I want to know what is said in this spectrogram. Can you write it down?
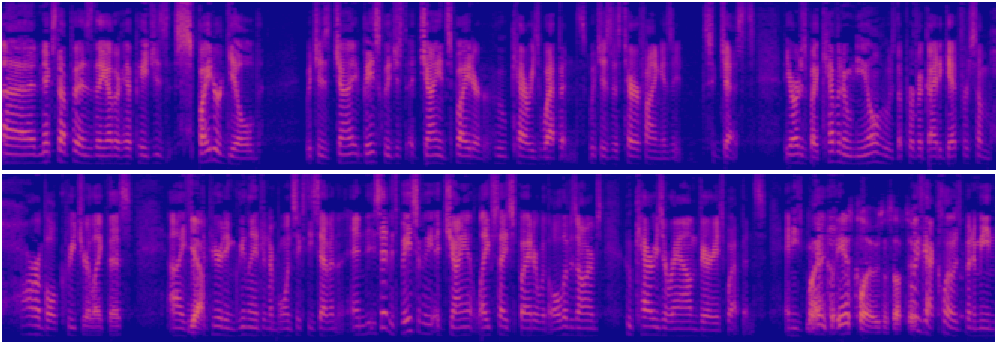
Uh, next up is the other half page is Spider Guild, which is giant, basically just a giant spider who carries weapons, which is as terrifying as it suggests. The art is by Kevin O'Neill, who's the perfect guy to get for some horrible creature like this. Uh, he Yeah. appeared in Green Lantern number 167, and he said it's basically a giant life-size spider with all of his arms who carries around various weapons. And he's Well, and he has clothes and stuff too. well, he's got clothes, but I mean,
